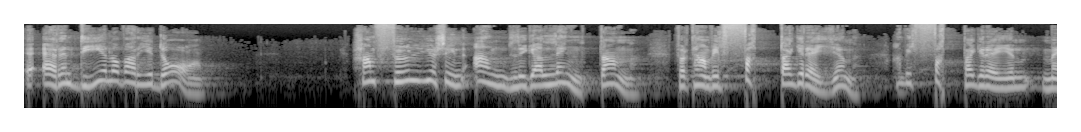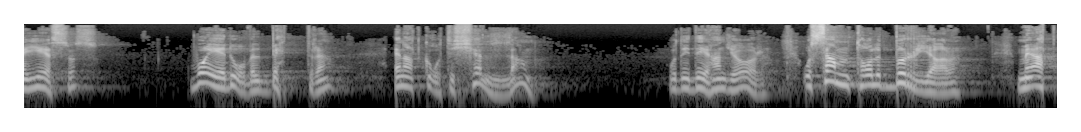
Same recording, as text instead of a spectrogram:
är en del av varje dag. Han följer sin andliga längtan för att han vill fatta grejen. Han vill fatta grejen med Jesus. Vad är då väl bättre än att gå till källan? Och det är det han gör. Och samtalet börjar med att,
